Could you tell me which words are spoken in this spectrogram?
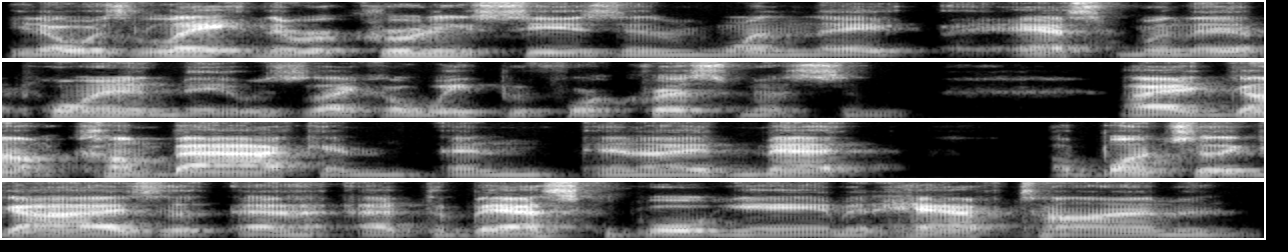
you know, it was late in the recruiting season when they asked when they appointed me. It was like a week before Christmas, and I had gone come back and and and I had met a bunch of the guys at, at the basketball game at halftime and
